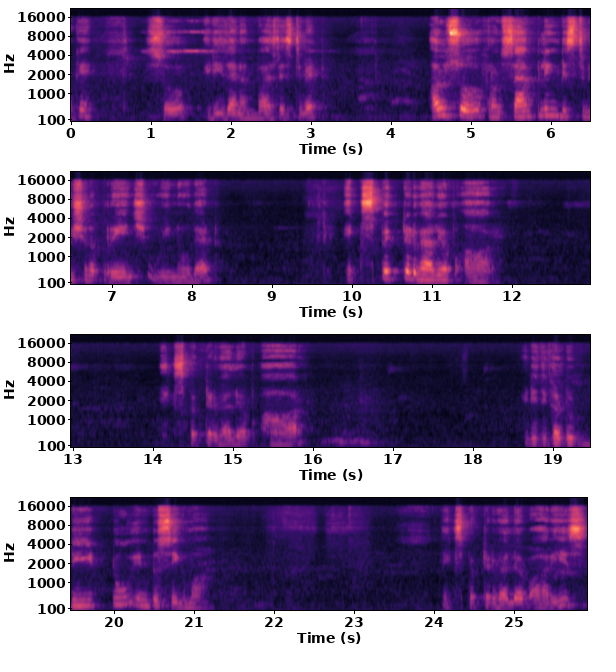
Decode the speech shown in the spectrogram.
Okay? So it is an unbiased estimate. Also from sampling distribution of range we know that expected value of r expected value of r it is equal to d2 into sigma. Expected value of r is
